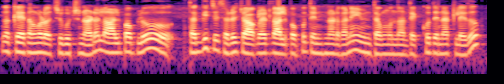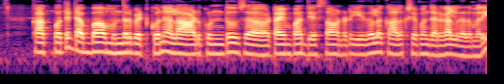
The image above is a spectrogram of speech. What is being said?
ఇంకా కేతన్ కూడా వచ్చి కూర్చున్నాడు. లాలిపప్పులు తగ్గించేశాడు చాక్లెట్ లాలిపప్పు తింటున్నాడు కానీ ఇంతకుముందు అంత ఎక్కువ తినట్లేదు. కాకపోతే డబ్బా ముందర పెట్టుకొని అలా ఆడుకుంటూ టైం పాస్ చేస్తూ ఉంటాడు. ఏదోలా కాలక్షేపం జరగాలి కదా మరి.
